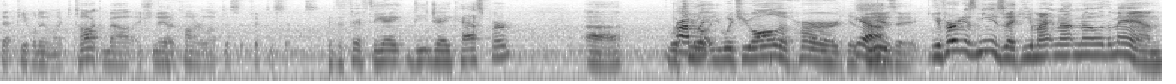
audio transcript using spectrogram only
that people didn't like to talk about. And Sinead Yeah. O'Connor left us at 56. At the 58, DJ Casper. Uh, Which, Probably- you, which you all have heard his yeah. music. You've heard his music. You might not know the man.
